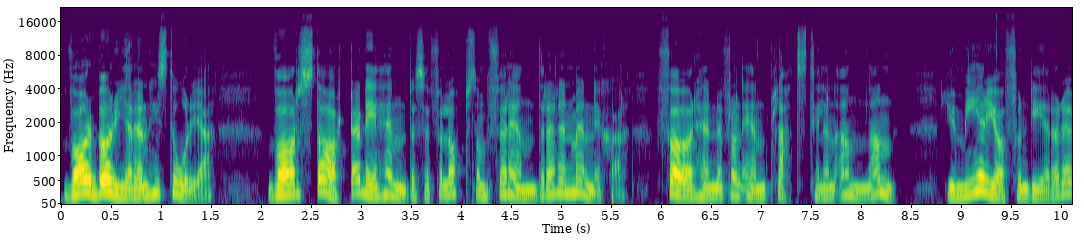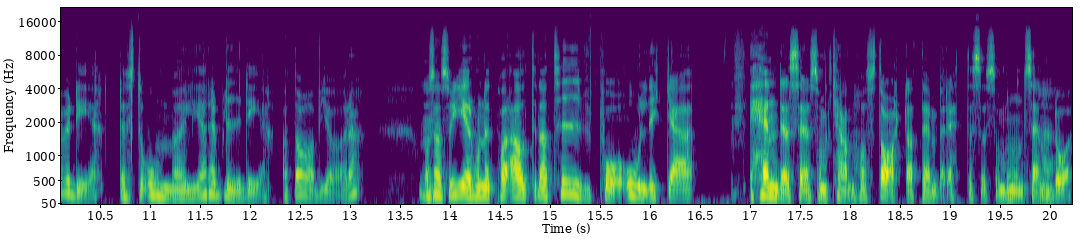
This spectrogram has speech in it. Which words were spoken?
Var börjar en historia? Var startar det händelseförlopp som förändrar en människa, för henne från en plats till en annan? Ju mer jag funderar över det, desto omöjligare blir det att avgöra. Och sen så ger hon ett par alternativ på olika händelser som kan ha startat den berättelse som hon sen då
